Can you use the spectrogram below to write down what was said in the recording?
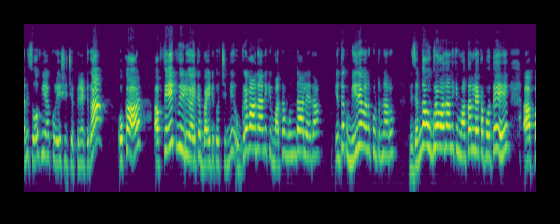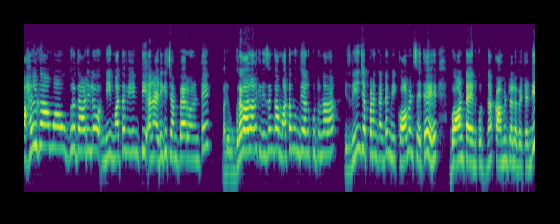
అని సోఫియా కురేషి చెప్పినట్టుగా ఒక ఫేక్ వీడియో అయితే బయటకు వచ్చింది ఉగ్రవాదానికి మతం ఉందా లేదా? ఇంతకు మీరేమనుకుంటున్నారు? నిజంగా ఉగ్రవాదానికి మతం లేకపోతే ఆ పహల్గామా ఉగ్రదాడిలో నీ మతం ఏంటి అని అడిగి చంపారు అని అంటే మరి ఉగ్రవాదానికి నిజంగా మతం ఉంది అనుకుంటున్నారా? ఇది నేను చెప్పడం కంటే మీ కామెంట్స్ అయితే బాగుంటాయి అనుకుంటున్నా. కామెంట్లలో పెట్టండి.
